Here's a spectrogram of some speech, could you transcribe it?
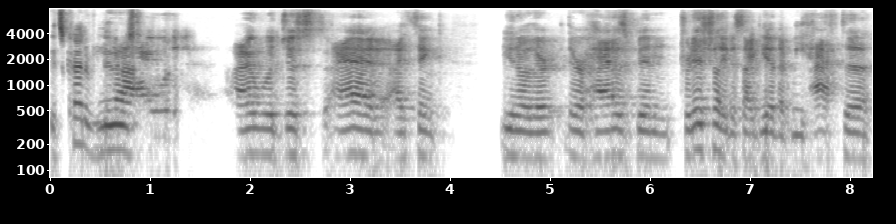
it's kind of news. Yeah, I, would, I would just add, I think, you know, there there has been traditionally this idea that we have to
